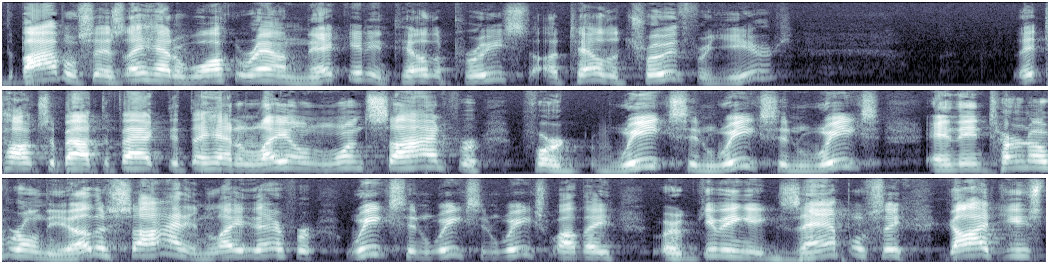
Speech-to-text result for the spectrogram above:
The Bible says they had to walk around naked and tell the priests, uh, tell the truth for years. It talks about the fact that they had to lay on one side for, for weeks and weeks and weeks and then turn over on the other side and lay there for weeks and weeks and weeks while they were giving examples. See, God used,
